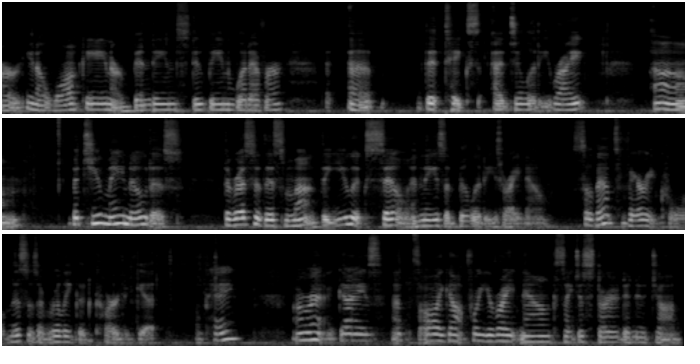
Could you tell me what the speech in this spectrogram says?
or, you know, walking or bending, stooping, whatever, uh, that takes agility, right? Um, but you may notice the rest of this month that you excel in these abilities right now. So that's very cool. This is a really good card to get, okay? All right, guys, that's all I got for you right now because I just started a new job.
